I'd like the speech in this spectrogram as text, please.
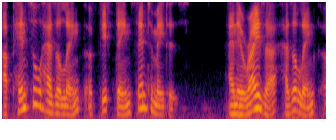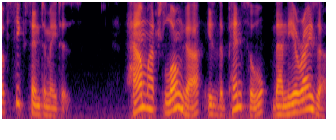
A pencil has a length of 15 centimeters. An eraser has a length of 6 centimeters. How much longer is the pencil than the eraser?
